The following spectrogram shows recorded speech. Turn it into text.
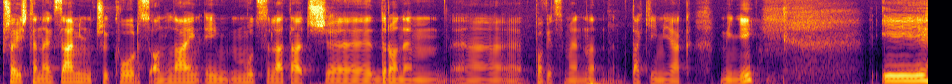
przejść ten egzamin czy kurs online i móc latać e, dronem, e, powiedzmy takim jak Mini. I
